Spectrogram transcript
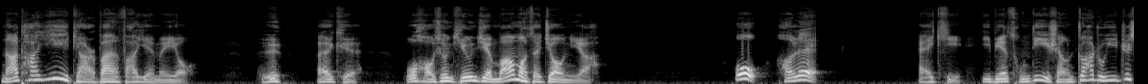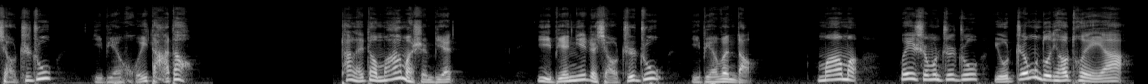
拿他一点办法也没有。哎，艾奇，我好像听见妈妈在叫你啊。哦，好嘞。艾奇一边从地上抓住一只小蜘蛛，一边回答道：“他来到妈妈身边，一边捏着小蜘蛛，一边问道：‘妈妈，为什么蜘蛛有这么多条腿呀？’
